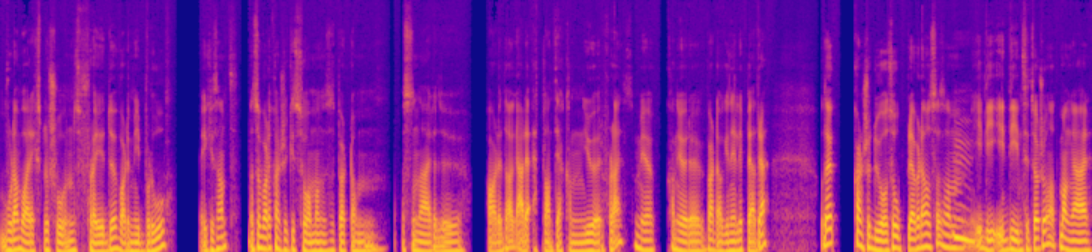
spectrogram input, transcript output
Hvordan var eksplosjonen? Fløy du? Var det mye blod? Ikke sant? Men så var det kanskje ikke så mange som spurte om åssen er det du har det i dag. Er det et eller annet jeg kan gjøre for deg, som jeg kan gjøre hverdagen din litt bedre? Og det kanskje du også opplever det også, som Mm. i, di, i din situasjon, at mange er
